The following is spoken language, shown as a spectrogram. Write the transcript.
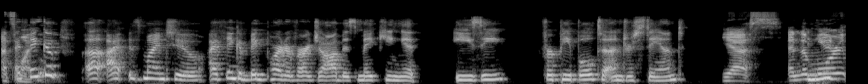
That's I think of, uh, I, it's mine too. I think a big part of our job is making it easy for people to understand. Yes, and the and more you,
